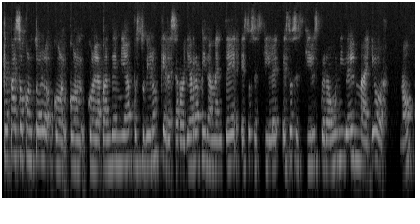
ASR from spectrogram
¿qué pasó con, todo con, con, con, la pandemia? Pues tuvieron que desarrollar rápidamente estos, skills, estos skills, pero a un nivel mayor, ¿no?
